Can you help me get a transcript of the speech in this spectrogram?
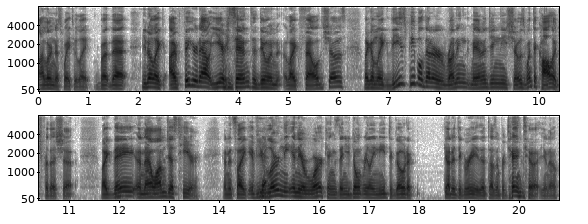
I learned this way too late, but that, you know, like I've figured out years into doing like Feld shows. Like I'm like these people that are running managing these shows went to college for this shit. Like they and now I'm just here. And it's like if you Yeah. learn the inner workings then you don't really need to go to get a degree that doesn't pertain to it, you know.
